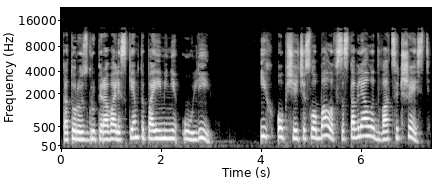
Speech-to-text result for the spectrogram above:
которую сгруппировали с кем-то по имени У Ли. Их общее число баллов составляло 26.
